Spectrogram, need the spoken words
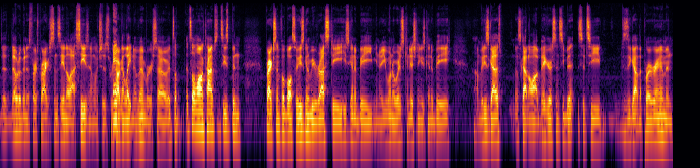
that that would have been his first practice since the end of last season, which is we're And- talking late November. So it's a it's a long time since he's been practicing football. So he's going to be rusty. He's going to be you know you wonder what his conditioning is going to be. Um, but he's got that's gotten a lot bigger since he been since he since he got in the program and.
